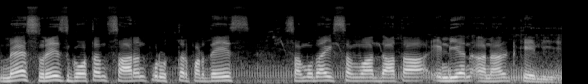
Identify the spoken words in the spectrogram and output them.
मैं सुरेश गौतम सहारनपुर उत्तर प्रदेश सामुदायिक संवाददाता इंडियन अनहर्ट के लिए।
